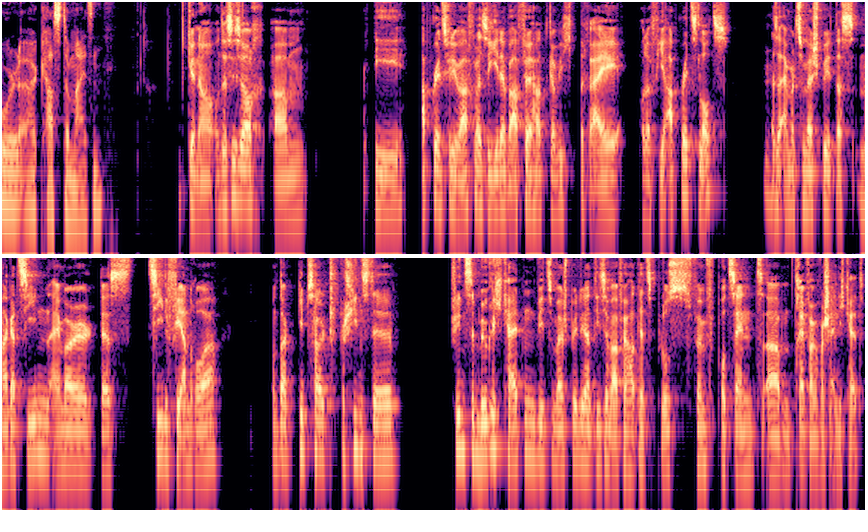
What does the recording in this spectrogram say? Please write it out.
cool äh, customizen. Genau, und das ist auch ähm, die Upgrades für die Waffen. Also jede Waffe hat, glaube ich, drei oder vier Upgrade-Slots. Mhm. Also einmal zum Beispiel das Magazin, einmal das Zielfernrohr. Und da gibt es halt verschiedenste, verschiedenste Möglichkeiten, wie zum Beispiel, ja, diese Waffe hat jetzt plus 5% ähm, Trefferwahrscheinlichkeit.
